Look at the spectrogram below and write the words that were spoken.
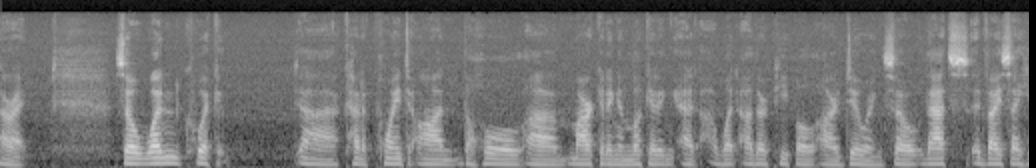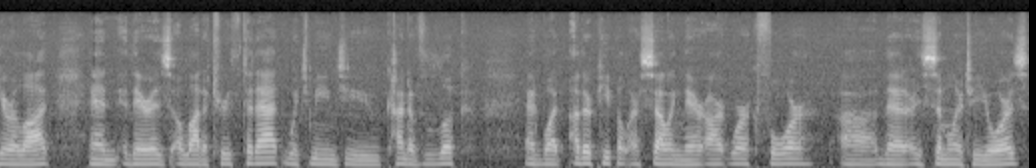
All right. So one quick uh, kind of point on the whole um, marketing and looking at what other people are doing. So that's advice I hear a lot, and there is a lot of truth to that, which means you kind of look at what other people are selling their artwork for uh, that is similar to yours.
